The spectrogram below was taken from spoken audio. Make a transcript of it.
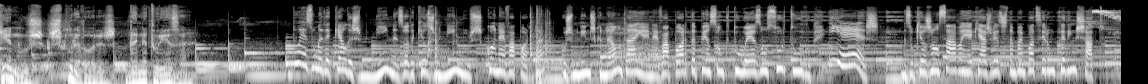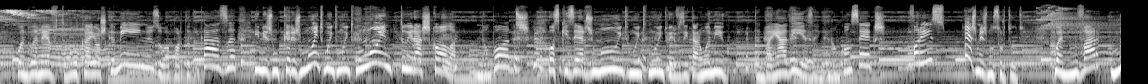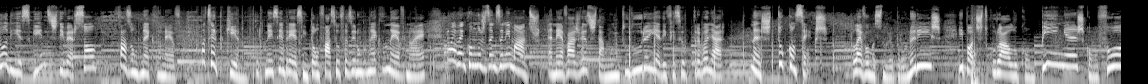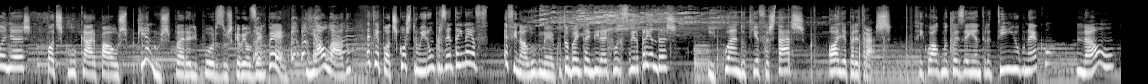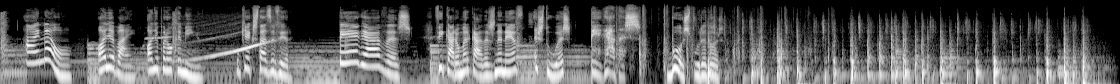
Pequenos exploradores da natureza. Tu és uma daquelas meninas ou daqueles meninos com neve à porta? Os meninos que não têm neve à porta pensam que tu és um sortudo. E és! Mas o que eles não sabem é que às vezes também pode ser um bocadinho chato. Quando a neve te bloqueia os caminhos ou a porta de casa e mesmo que queiras muito, muito, muito, muito ir à escola, não podes. Ou se quiseres muito, muito, muito ir visitar um amigo, também há dias em que consegues. Fora isso, és mesmo um sortudo. Quando nevar, no dia seguinte, se estiver sol, faz um boneco de neve. Pode ser pequeno, porque nem sempre é assim tão fácil fazer um boneco de neve, não é? Não é bem como nos desenhos animados. A neve às vezes está muito dura e é difícil de trabalhar. Mas tu consegues. Leva uma cenoura para o nariz e podes decorá-lo com pinhas, com folhas, podes colocar paus pequenos para lhe pôr os cabelos em pé. E ao lado, até podes construir um presente em neve. Afinal, o boneco também tem direito a receber prendas. E quando te afastares, olha para trás. Ficou alguma coisa entre ti e o boneco? Não? Ai, não! Olha bem, olha para o caminho. O que é que estás a ver? Pegadas! Ficaram marcadas na neve as tuas pegadas. Boa, explorador!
